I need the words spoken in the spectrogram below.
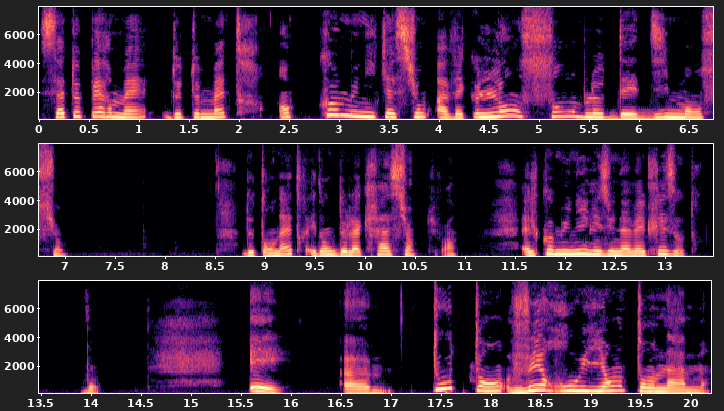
ça te permet de te mettre en communication avec l'ensemble des dimensions de ton être et donc de la création, tu vois. Elles communient les unes avec les autres. Bon. Et euh, tout en verrouillant ton âme,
